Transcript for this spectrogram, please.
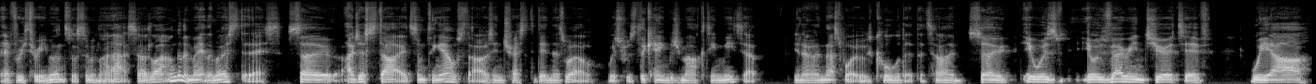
every three months or something like that. So I was like, I'm going to make the most of this. So I just started something else that I was interested in as well, which was the Cambridge Marketing Meetup, you know, and that's what it was called at the time. So it was, it was very intuitive. We are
